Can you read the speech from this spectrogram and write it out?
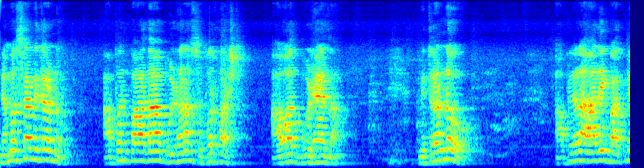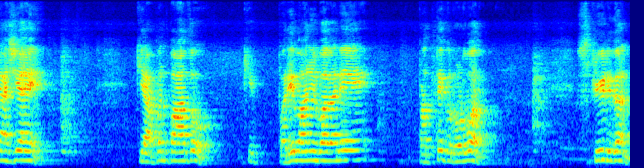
नमस्कार मित्रांनो आपण पाहत आहात बुलढाणा सुपरफास्ट. आवाज बुलढाण्याचा. मित्रांनो आपल्याला आज एक बातमी अशी आहे की आपण पाहतो की परिवहन विभागाने प्रत्येक रोडवर speed gun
